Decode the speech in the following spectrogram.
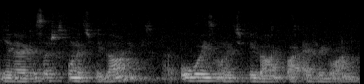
you know, because I just wanted to be liked. I always wanted to be liked by everyone.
